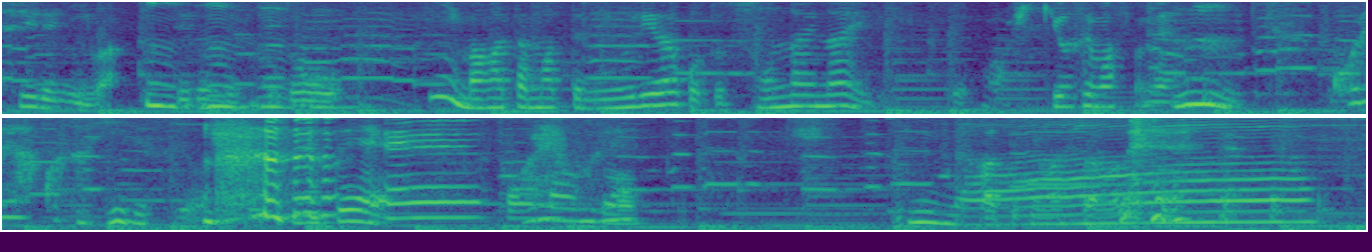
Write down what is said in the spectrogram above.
仕入れには行ってるんですけど、うんうんうんいい勾玉って巡り合うことってそんなにないんですって。引き寄せましたね。うん、これあこさんいいですよ。って言ってて。へえこれこれ。いいな使 ってきましたので。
